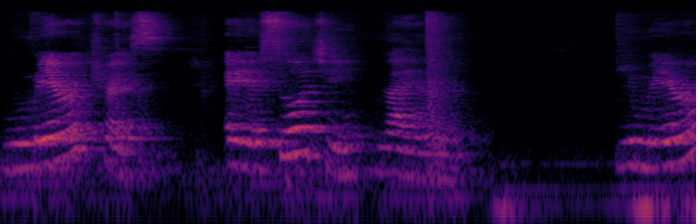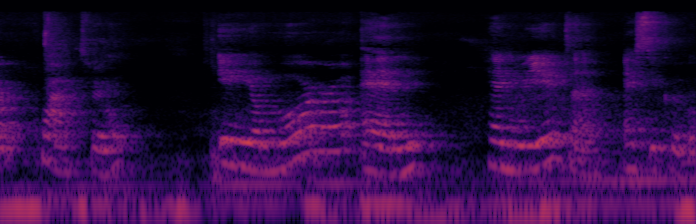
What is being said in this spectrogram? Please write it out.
Número 3. Eu sou de Guyana. Número 4. Eu moro em Henrietta, Essequibo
